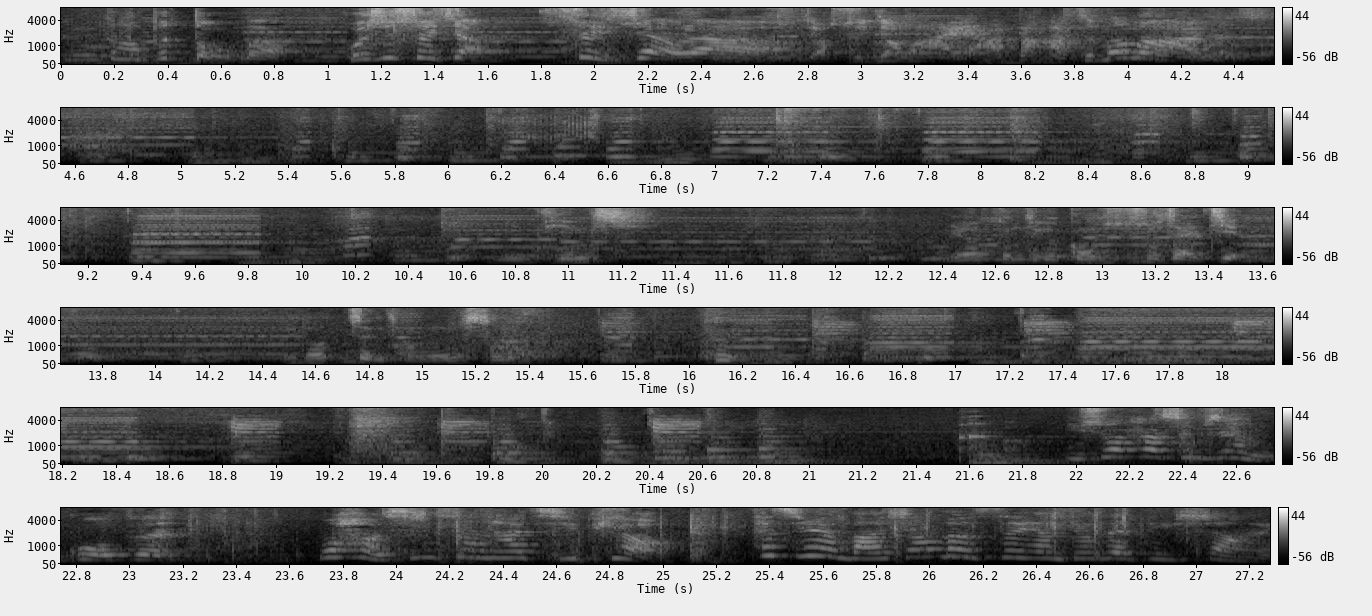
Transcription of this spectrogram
你根本不懂嘛，回去睡觉睡觉啦。睡觉睡觉，哎呀，打什么嘛？这是。明天起，我要跟这个公主说再见，回到正常人的生活。你我好心送他机票，他竟然把它像垃圾一样丢在地上，哎，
